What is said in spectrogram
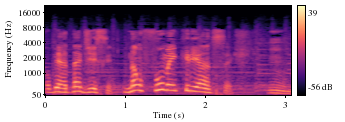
O Berdan disse: Não fumem crianças. Hum.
